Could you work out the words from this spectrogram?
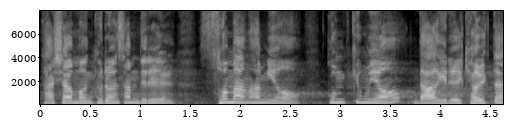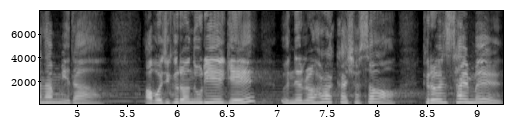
다시 한번 그런 삶들을 소망하며 꿈꾸며 나아가기를 결단합니다. 아버지 그런 우리에게 은혜를 허락하셔서 그런 삶을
